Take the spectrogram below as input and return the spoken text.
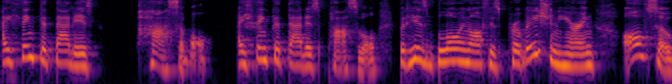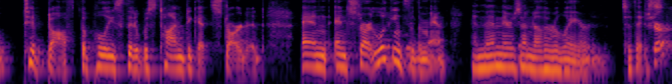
I think that that is possible. I think that that is possible. But his blowing off his probation hearing also tipped off the police that it was time to get started and and start looking for the man. And then there's another layer to this. Sure.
